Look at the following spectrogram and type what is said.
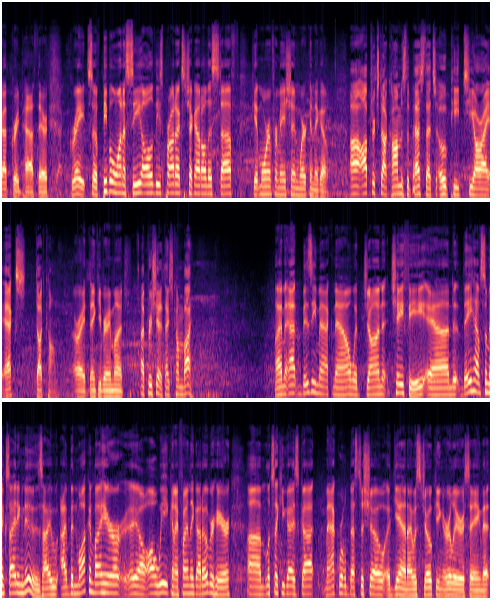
upgrade path there. Exactly. Great. So if people want to see all of these products, check out all this stuff, get more information, where can they go? Uh, optrix.com is the best. That's O P T R I X.com. All right. Thank you very much. I appreciate it. Thanks for coming by. I'm at BusyMac now with John Chafee, and they have some exciting news. I, I've been walking by here you know, all week, and I finally got over here. Um, looks like you guys got Macworld Best of Show again. I was joking earlier saying that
